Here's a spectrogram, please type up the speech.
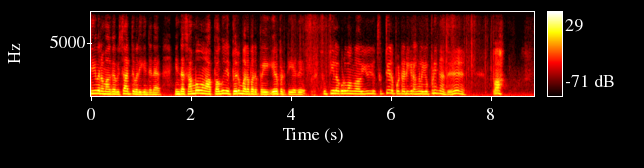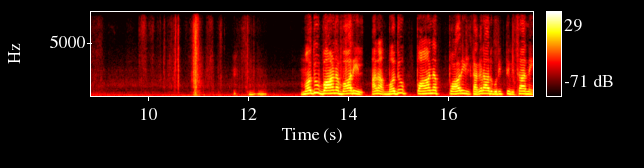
தீவிரமாக விசாரித்து வருகின்றனர். இந்த சம்பவம் அப்பகுதியில் பெரும் பரபரப்பை ஏற்படுத்தியது. சுத்தியில கொடுவாங்க. ஐயோ சுத்தியில போட்டு அடிக்கிறாங்களே எப்படிங்க அது? பா. மதுபான பாரில் அதான் மது பாரில் தகராறு குறித்து விசாரணை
